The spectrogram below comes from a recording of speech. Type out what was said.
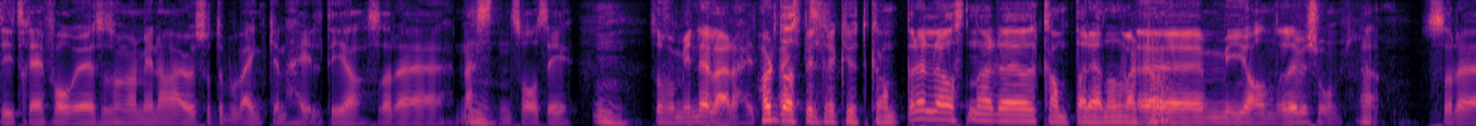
de tre forrige sesongene mine har jeg jo sittet på benken hele tida, så det er nesten så å si. Mm. Så for min del er det helt Har du da spilt rekruttkamper, eller åssen er det kamparenaen vært? Eh, mye andredivisjon. Ja. Så det,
